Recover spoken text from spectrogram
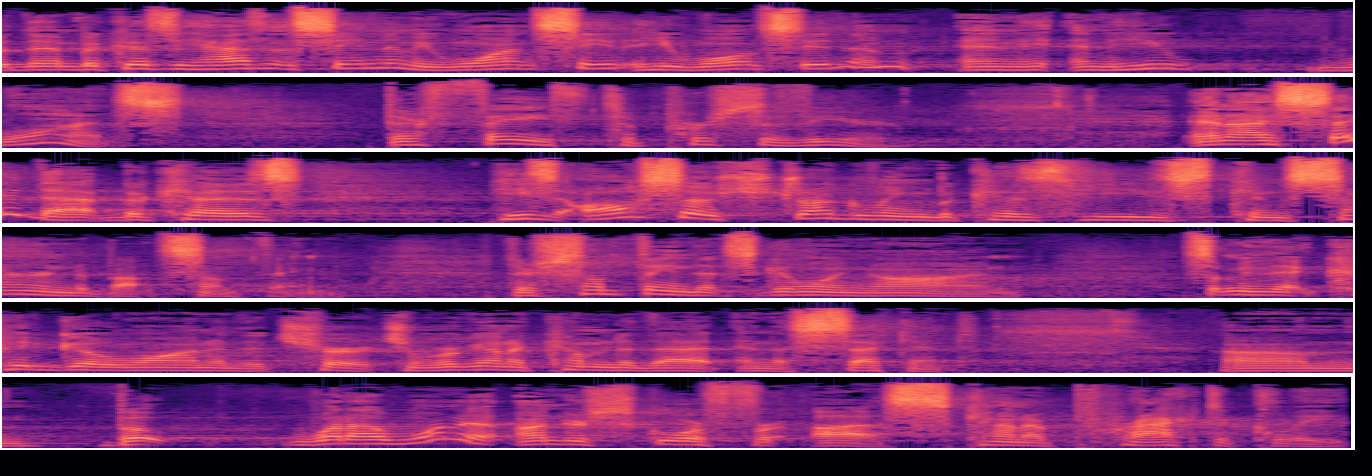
for them because he hasn't seen them. He, wants see, he won't see them, and, and he wants their faith to persevere. And I say that because he's also struggling because he's concerned about something. There's something that's going on, something that could go on in the church, and we're going to come to that in a second. Um, but what I want to underscore for us, kind of practically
